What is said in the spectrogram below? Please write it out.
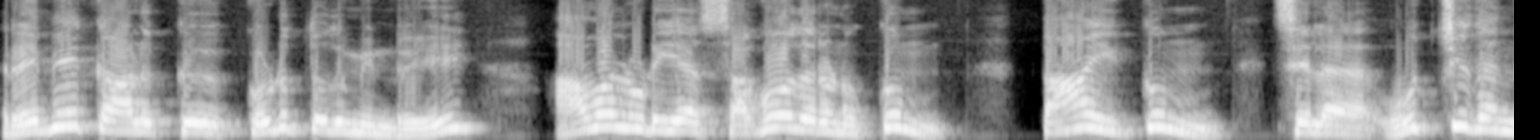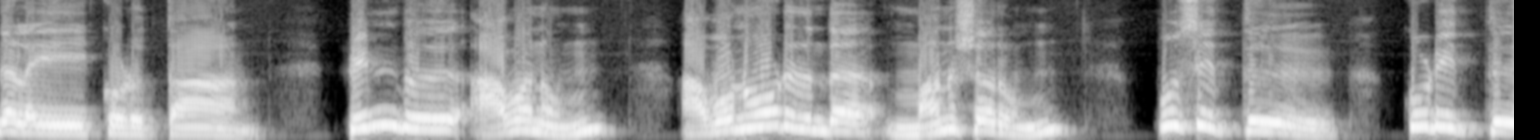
ரெபேக்காலுக்கு கொடுத்ததுமின்றி அவளுடைய சகோதரனுக்கும் தாய்க்கும் சில உச்சிதங்களை கொடுத்தான். பின்பு அவனும் அவனோடு இருந்த மனுஷரும் புசித்து குடித்து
